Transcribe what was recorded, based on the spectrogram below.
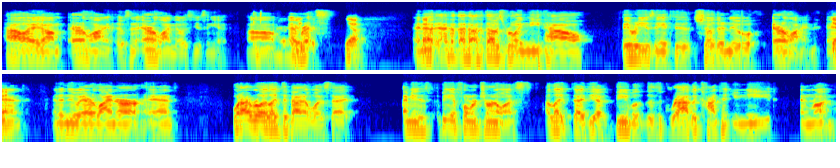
how a um, airline, it was an airline that was using it, um, Emirates, Yep. and I, I, thought, I thought that was really neat how they were using it to show their new airline and Yep. and the new airliner. And what I really liked about it was that, I mean, as being a former journalist, I liked the idea of being able to just grab the content you need and run.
